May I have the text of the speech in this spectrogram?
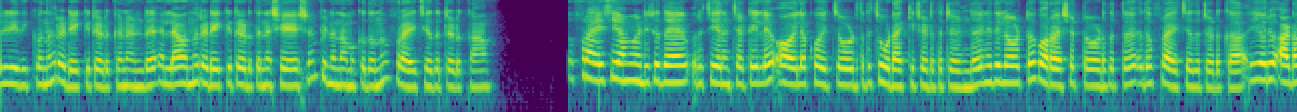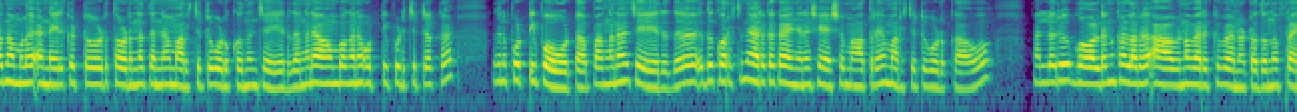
ഒരു രീതിക്കൊന്ന് റെഡിയാക്കിയിട്ട് എടുക്കുന്നുണ്ട്. എല്ലാം ഒന്ന് റെഡി റെഡിയാക്കിയിട്ട് എടുത്തതിന് ശേഷം പിന്നെ നമുക്കിതൊന്ന് ഫ്രൈ ചെയ്തിട്ട് എടുക്കാം. ഫ്രൈ ചെയ്യാൻ വേണ്ടിയിട്ട് ഇതേ ഒരു ചീനച്ചട്ടിയിൽ ഓയിലൊക്കെ ഒഴിച്ച് കൊടുത്തിട്ട് ചൂടാക്കിയിട്ട് എടുത്തിട്ടുണ്ട്. ഇനി ഇതിലോട്ട് കുറേശ്ശെ ഇട്ട് കൊടുത്തിട്ട് ഇത് ഫ്രൈ ചെയ്തിട്ട് എടുക്കുക. ഈ ഒരു അട നമ്മൾ എണ്ണയിൽ ഇട്ട് കൊടുത്ത് ഉടനെ തന്നെ മറിച്ചിട്ട് കൊടുക്കുകയൊന്നും ചെയ്യരുത്. അങ്ങനെ ആകുമ്പോൾ അങ്ങനെ ഒട്ടി ഒട്ടിപ്പിടിച്ചിട്ടൊക്കെ ഇങ്ങനെ പൊട്ടി പോകും കേട്ടോ അപ്പോൾ അങ്ങനെ ചെയ്യരുത്. ഇത് കുറച്ച് നേരമൊക്കെ കഴിഞ്ഞതിന് ശേഷം മാത്രമേ മറിച്ചിട്ട് കൊടുക്കാവൂ. നല്ലൊരു ഗോൾഡൻ കളർ ആവണ വരക്ക് വേണം കേട്ടോ അതൊന്ന് ഫ്രൈ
